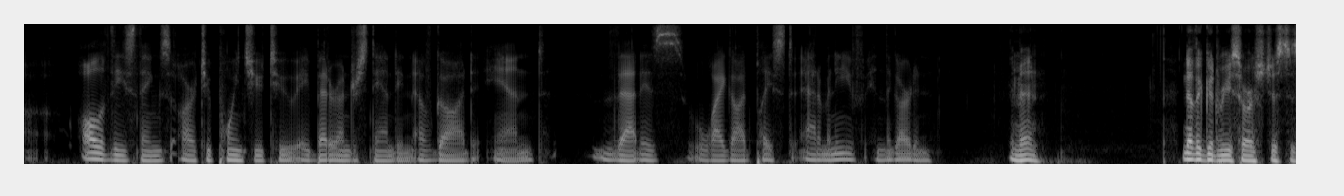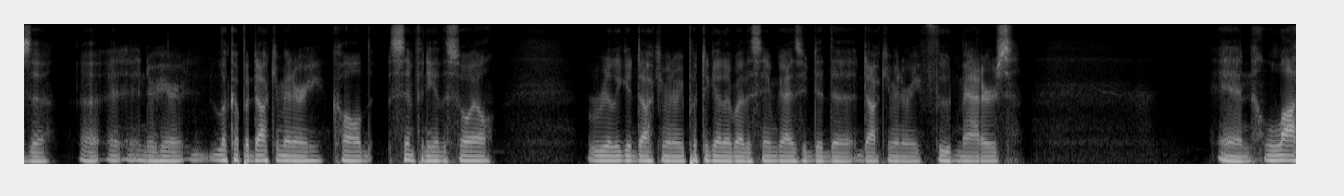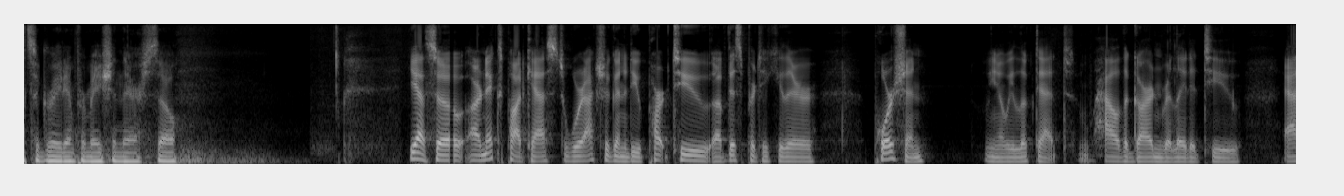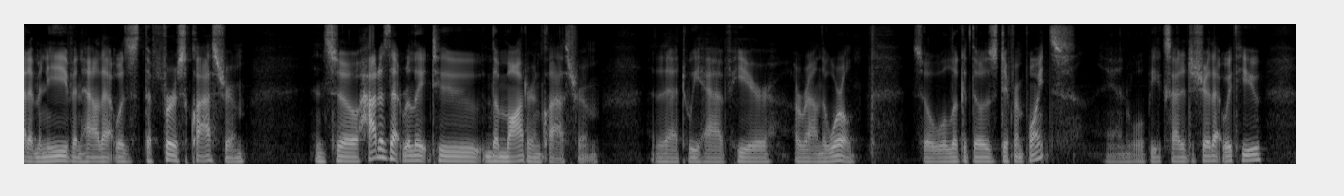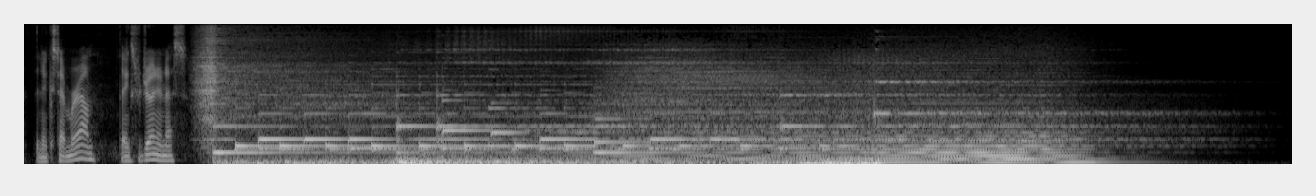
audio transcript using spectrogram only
all of these things are to point you to a better understanding of God, and that is why God placed Adam and Eve in the garden. Amen. Another good resource, just as a uh, ender here, look up a documentary called Symphony of the Soil. Really good documentary put together by the same guys who did the documentary Food Matters. And lots of great information there. So, Yeah, so our next podcast, we're actually going to do part two of this particular portion. You know, we looked at how the garden related to Adam and Eve and how that was the first classroom. And so, how does that relate to the modern classroom that we have here around the world? So, we'll look at those different points and we'll be excited to share that with you the next time around. Thanks for joining us.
